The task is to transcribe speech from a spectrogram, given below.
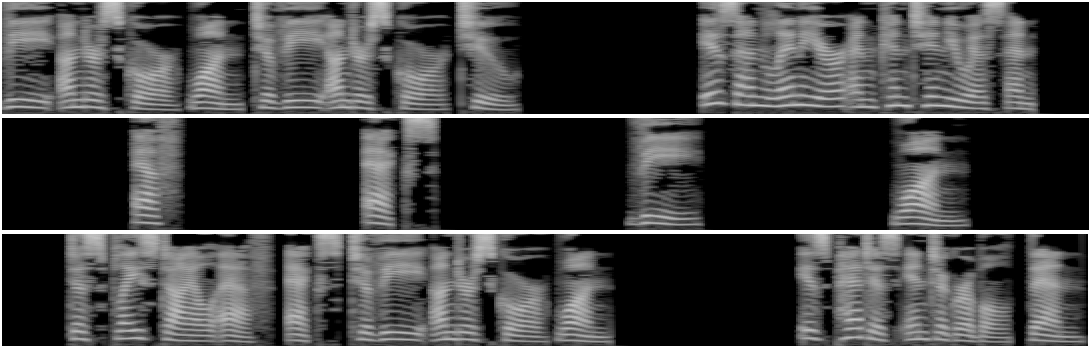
v underscore 1 to v underscore 2 is and linear and continuous and f x v 1 display style f x to v underscore 1 is Pettis integrable then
